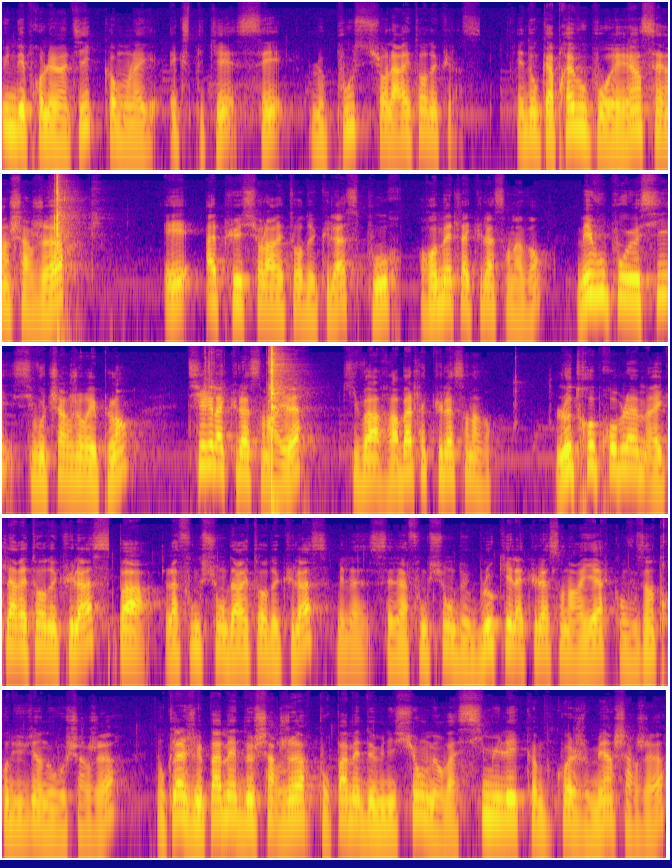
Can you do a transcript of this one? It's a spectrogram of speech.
Une des problématiques, comme on l'a expliqué, c'est le pouce sur l'arrêteur de culasse. Et donc après, vous pourrez réinsérer un chargeur et appuyer sur l'arrêteur de culasse pour remettre la culasse en avant. Mais vous pouvez aussi, si votre chargeur est plein, tirer la culasse en arrière qui va rabattre la culasse en avant. L'autre problème avec l'arrêteur de culasse, pas la fonction d'arrêteur de culasse, mais c'est la fonction de bloquer la culasse en arrière quand vous introduisez un nouveau chargeur. Donc là, je ne vais pas mettre de chargeur pour pas mettre de munitions, mais on va simuler comme quoi je mets un chargeur.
